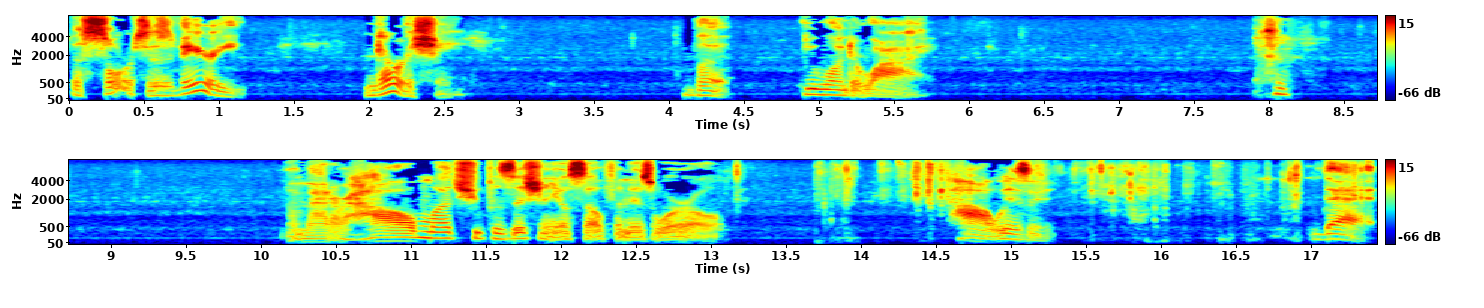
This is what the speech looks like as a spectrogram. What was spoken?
the source is very nourishing, but you wonder why. No matter how much you position yourself in this world, how is it that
